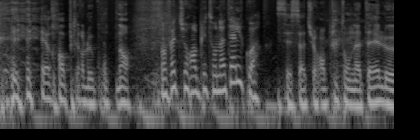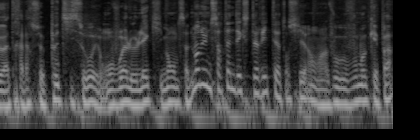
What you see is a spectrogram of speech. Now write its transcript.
et remplir le contenant. En fait, tu remplis ton attel, quoi. C'est ça, tu remplis ton attel euh, à travers ce petit seau et on voit le lait qui Ça demande une certaine dextérité, attention, hein, vous vous moquez pas.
